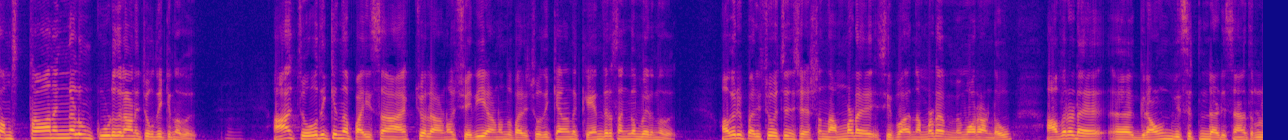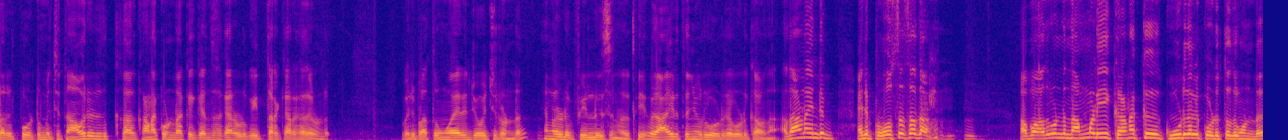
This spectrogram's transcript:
സംസ്ഥാനങ്ങളും കൂടുതലാണ് ചോദിക്കുന്നത്. ആ ചോദിക്കുന്ന പൈസ ആക്ച്വൽ ആണോ ശരിയാണോ എന്ന് പരിശോധിക്കാനാണ് കേന്ദ്ര സംഘം വരുന്നത്. അവർ പരിശോധിച്ചതിന് ശേഷം നമ്മുടെ ശിപാ നമ്മുടെ മെമ്മോറാണ്ടവും അവരുടെ ഗ്രൗണ്ട് വിസിറ്റിന്റെ അടിസ്ഥാനത്തിലുള്ള റിപ്പോർട്ടും വെച്ചിട്ട് അവരൊരു കണക്കുണ്ടാക്കി കേന്ദ്ര സർക്കാർ കൊടുക്കും. ഇത്രയ്ക്ക് അർഹതയുണ്ട്. ഒരു പത്ത് മൂവായിരം ചോദിച്ചിട്ടുണ്ട്. ഞങ്ങളുടെ ഫീൽഡ് വിസിറ്റ് നടത്തി. ഒരു ആയിരത്തഞ്ഞൂറ് കോടി രൂപ കൊടുക്കാവുന്ന അതാണ് അതിന്റെ അതിന്റെ പ്രോസസ്സ് അതാണ്. അപ്പോൾ അതുകൊണ്ട് നമ്മൾ ഈ കണക്ക് കൂടുതൽ കൊടുത്തതുകൊണ്ട്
